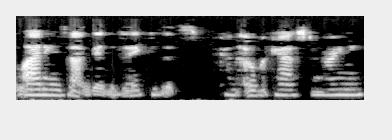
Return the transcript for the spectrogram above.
lighting is not good today because it's kind of overcast and rainy.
